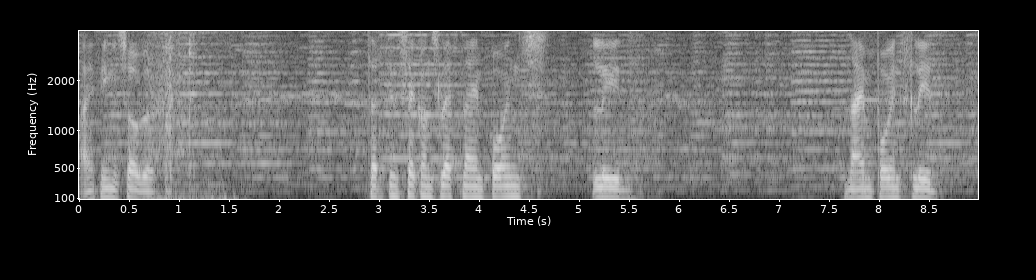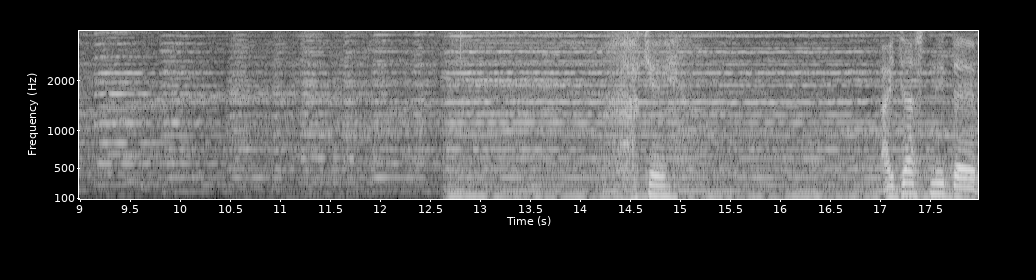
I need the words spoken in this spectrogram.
I think it's over. 13 seconds left, 9 points lead. 9 points lead. Okay. I just need a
